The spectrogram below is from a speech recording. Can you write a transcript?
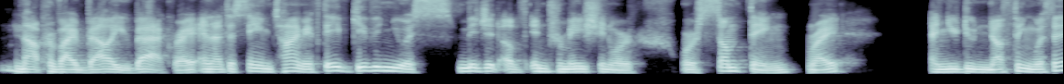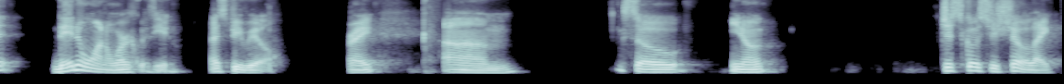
not provide value back right? And at the same time if they've given you a smidget of information or or something right? And you do nothing with it they don't want to work with you. Let's be real right? Um so you know just goes to show like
